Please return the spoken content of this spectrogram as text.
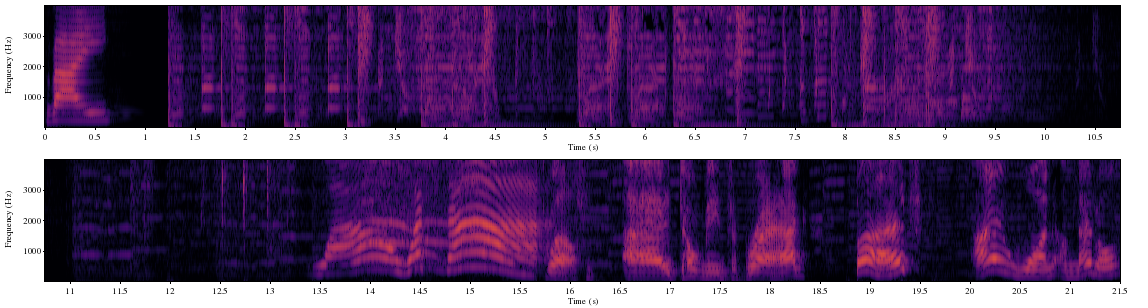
拜拜。Wow, what's that? Well, I don't mean to brag, but I won a medal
